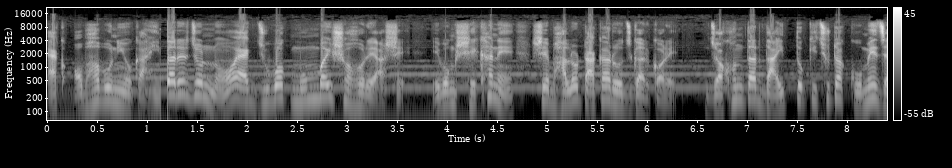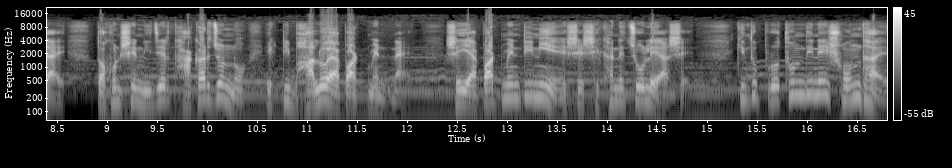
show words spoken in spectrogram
এক অভাবনীয় কাহিনী। জন্য এক যুবক মুম্বাই শহরে আসে এবং সেখানে সে ভালো টাকা রোজগার করে। যখন তার দায়িত্ব কিছুটা কমে যায়, তখন সে নিজের থাকার জন্য একটি ভালো অ্যাপার্টমেন্ট নেয়। সেই অ্যাপার্টমেন্টটি নিয়ে সে সেখানে চলে আসে। কিন্তু প্রথম দিনেই সন্ধ্যায়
